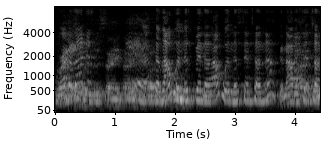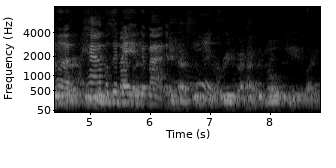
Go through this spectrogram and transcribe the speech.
Right. Because I just the same thing. Yeah. Because I wouldn't have spent, a, I wouldn't have sent her nothing. I'd have sent her a have a good day and goodbye. It has to be a reason. I have to know kid. Like,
